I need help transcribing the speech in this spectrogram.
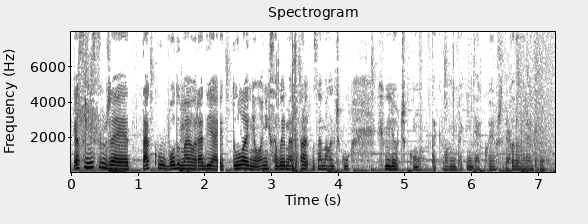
Ja si myslím, že takú vodu majú rady aj tulene. O nich sa budeme rozprávať za maličku chvíľočku. Tak veľmi pekne ďakujem. Všetko ďakujem. dobré.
